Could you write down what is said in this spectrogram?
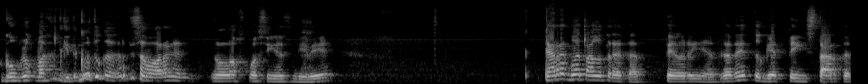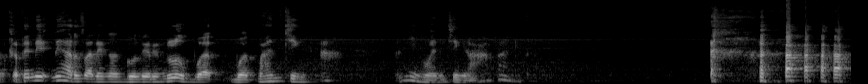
goblok banget gitu. Gue tuh gak ngerti sama orang yang nge-love postingan sendiri ya. Karena gue tahu ternyata teorinya. Ternyata to get things started. Katanya ini, ini harus ada yang ngegulirin dulu buat buat mancing. Ah, Anjing mancing apa gitu?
